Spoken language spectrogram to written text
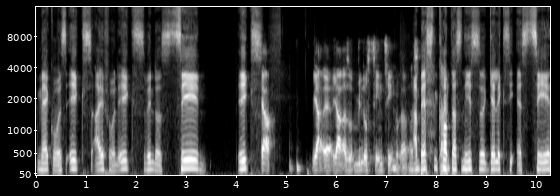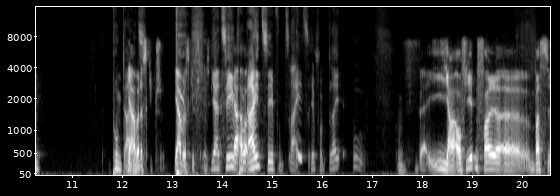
Mac OS X, iPhone X, Windows 10 X. Ja. Ja, ja, also Windows 10 10 oder was? Am besten kommt Nein. das nächste Galaxy S10. Punkt 1. Ja, aber das gibt schon. Ja, aber das gibt's schon. Ja, 10.1, ja, 10.2, 10.3. Uh. Ja, auf jeden Fall, äh, was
